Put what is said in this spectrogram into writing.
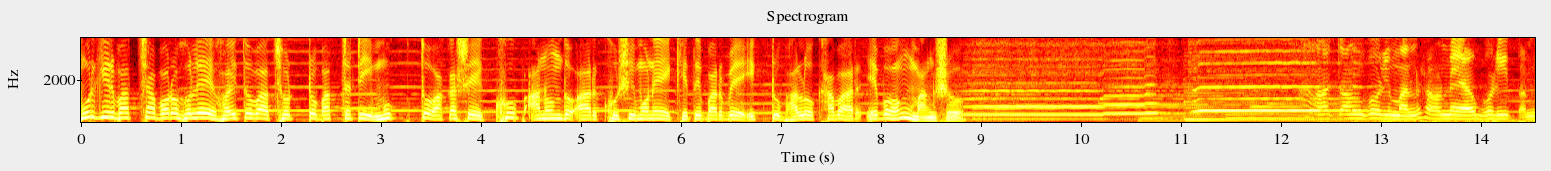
মুরগির বাচ্চা বড় হলে হয়তোবা ছোট্ট বাচ্চাটি মুক্ত আকাশে খুব আনন্দ আর খুশি মনে খেতে পারবে একটু ভালো খাবার এবং মাংস। হয়তো আমি গরিব মানুষ আমার মেয়েরাও গরিব আমি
